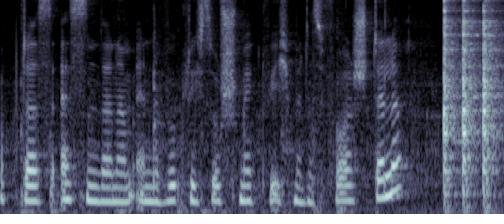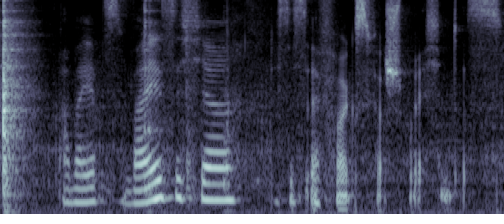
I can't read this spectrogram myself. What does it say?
ob das Essen dann am Ende wirklich so schmeckt, wie ich mir das vorstelle. Aber jetzt weiß ich ja, dass es erfolgsversprechend ist.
